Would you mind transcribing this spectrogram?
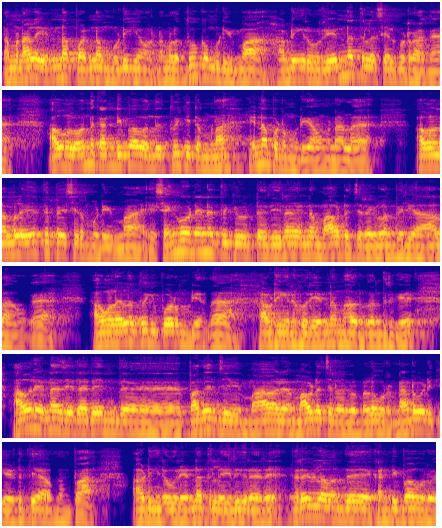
நம்மளால் என்ன பண்ண முடியும்? நம்மளை தூக்க முடியுமா? அப்படிங்கிற ஒரு எண்ணத்தில் செயல்படுறாங்க. அவங்கள வந்து கண்டிப்பாக வந்து தூக்கிட்டோம்னா என்ன பண்ண முடியும் அவங்களால? அவங்கள நம்மளை எதிர்த்து பேசிட முடியுமா? செங்கோட்டையனை தூக்கி விட்டதுனா என்ன மாவட்ட செயலர்கள்லாம் பெரிய ஆள் அவங்க? அவங்களெல்லாம் தூக்கி போட முடியாதா? அப்படிங்கிற ஒரு எண்ணம் அவருக்கு வந்திருக்கு. அவர் என்ன செய்கிறாரு இந்த பதினஞ்சு மாவட்ட மாவட்ட செயலர்கள் மேலே ஒரு நடவடிக்கை எடுத்தே ஆகணும்ப்பா அப்படிங்கிற ஒரு எண்ணத்தில் இருக்கிறாரு. விரைவில் வந்து கண்டிப்பாக ஒரு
